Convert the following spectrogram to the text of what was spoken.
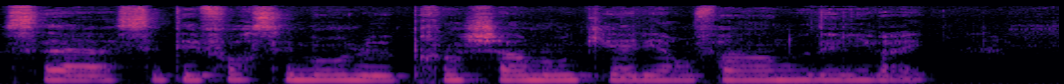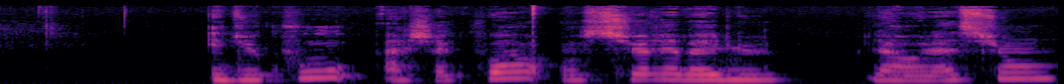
Ça, c'était forcément le prince charmant qui allait enfin nous délivrer. Et du coup, à chaque fois, on surévalue la relation,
